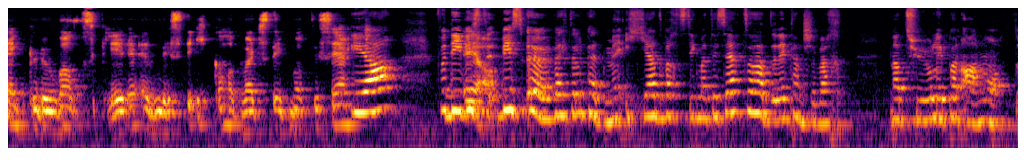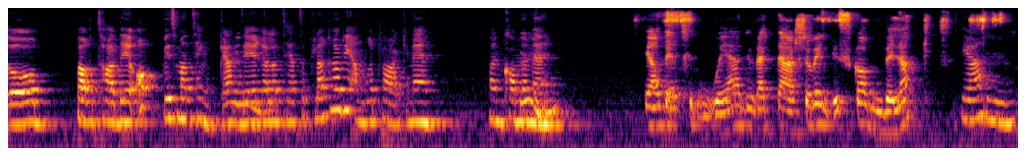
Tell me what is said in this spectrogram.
Tenker du vanskeligere enn hvis det ikke hadde vært stigmatisert? Ja, fordi hvis, Ja. hvis overvekt eller pedme ikke hadde vært stigmatisert, så hadde det kanskje vært naturlig på en annen måte å bare ta det opp, hvis man tenker at det er relatert til flere av de andre plagene man kommer med. Ja, det tror jeg. Du vet, det er så veldig skambelagt. Ja. Mm.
